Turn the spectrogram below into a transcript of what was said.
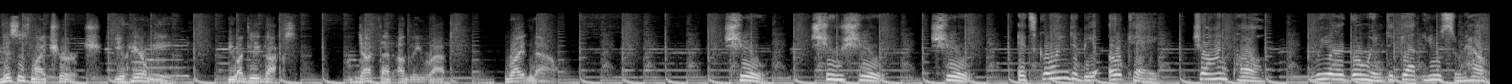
This is my church, you hear me? You ugly ducks. Duck that ugly rat. Right now. Shoo. Shoo shoo. Shoo. It's going to be okay, John Paul. We are going to get you some help.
